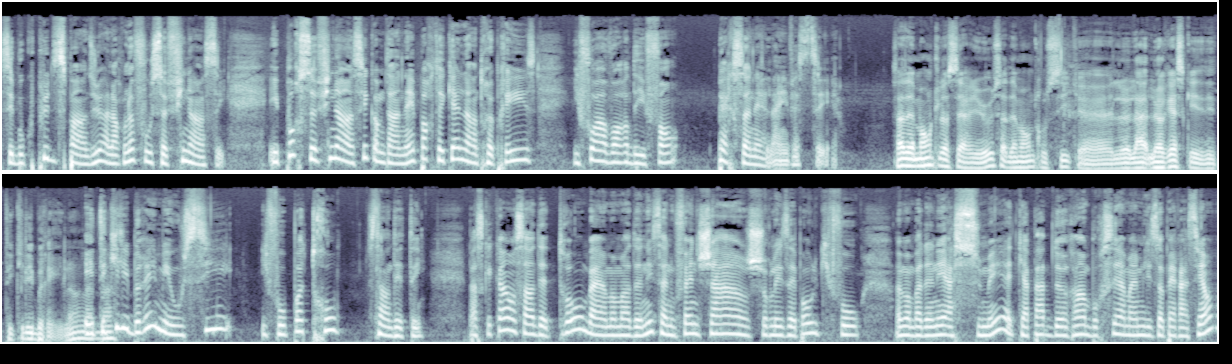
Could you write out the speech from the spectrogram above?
c'est beaucoup plus dispendieux. Alors là, il faut se financer. Et pour se financer, comme dans n'importe quelle entreprise, il faut avoir des fonds personnels à investir. Ça démontre le sérieux, ça démontre aussi que le, la- le risque est équilibré. Là, est équilibré, mais aussi, il faut pas trop s'endetter. Parce que quand on s'endette trop, ben, à un moment donné, ça nous fait une charge sur les épaules qu'il faut, à un moment donné, assumer, être capable de rembourser à même les opérations.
